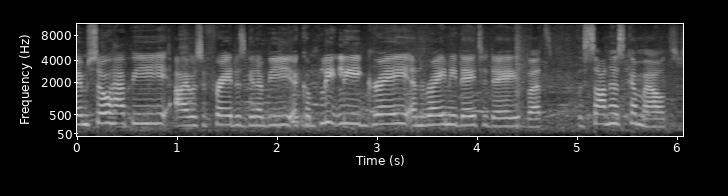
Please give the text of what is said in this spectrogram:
I'm so happy. I was afraid it's gonna be a completely grey and rainy day today, but the sun has come out.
